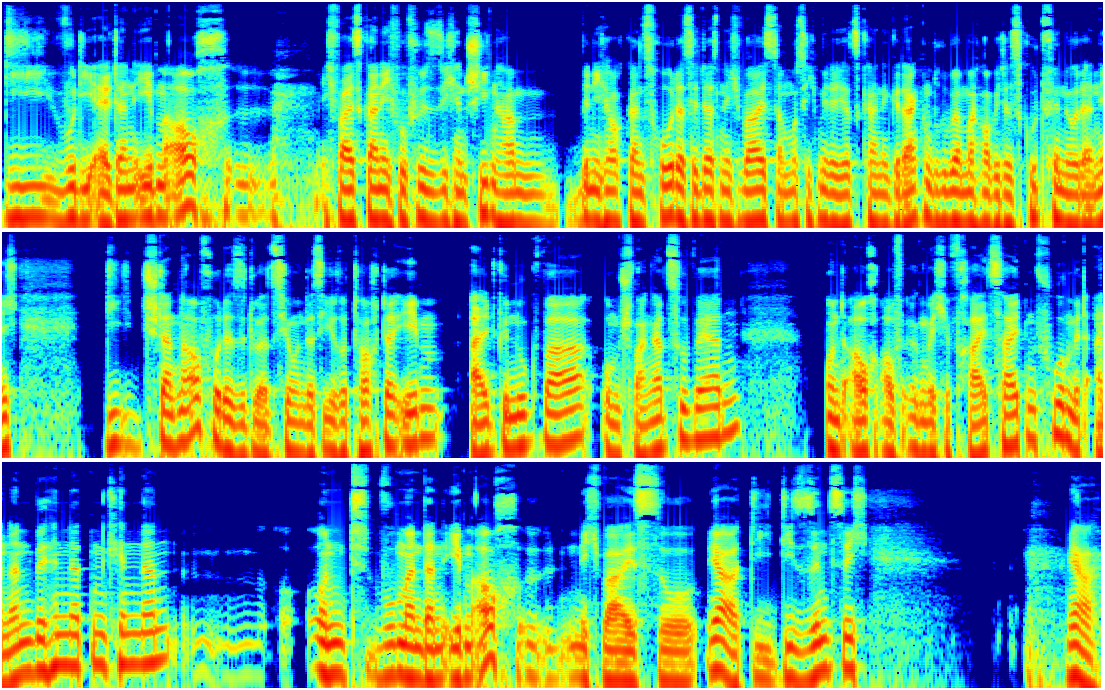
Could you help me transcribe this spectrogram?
die, wo die Eltern eben auch, äh, ich weiß gar nicht, wofür sie sich entschieden haben, bin ich auch ganz froh, dass sie das nicht weiß, da muss ich mir da jetzt keine Gedanken drüber machen, ob ich das gut finde oder nicht. Die standen auch vor der Situation, dass ihre Tochter eben alt genug war, um schwanger zu werden und auch auf irgendwelche Freizeiten fuhr mit anderen behinderten Kindern und wo man dann eben auch äh, nicht weiß, so, ja, die, die sind sich, ja,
